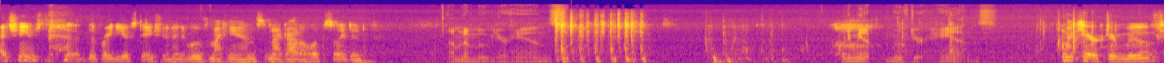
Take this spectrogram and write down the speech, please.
I changed the, the radio station and it moved my hands and I got all excited. I'm gonna move your hands. What do you mean it moved your hands? My character moved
